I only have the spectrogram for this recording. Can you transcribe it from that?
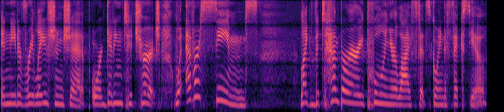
in need of relationship or getting to church, whatever seems like the temporary pool in your life that's going to fix you,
